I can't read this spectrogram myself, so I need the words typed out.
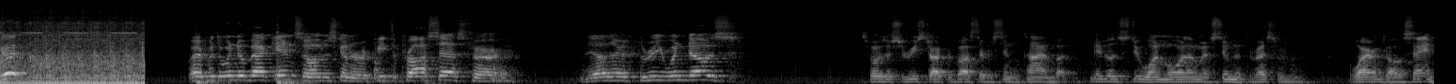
Good. Put the window back in, so I'm just gonna repeat the process for the other three windows. I suppose I should restart the bus every single time, but maybe I'll just do one more and I'm gonna assume that the rest of the wiring's all the same.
